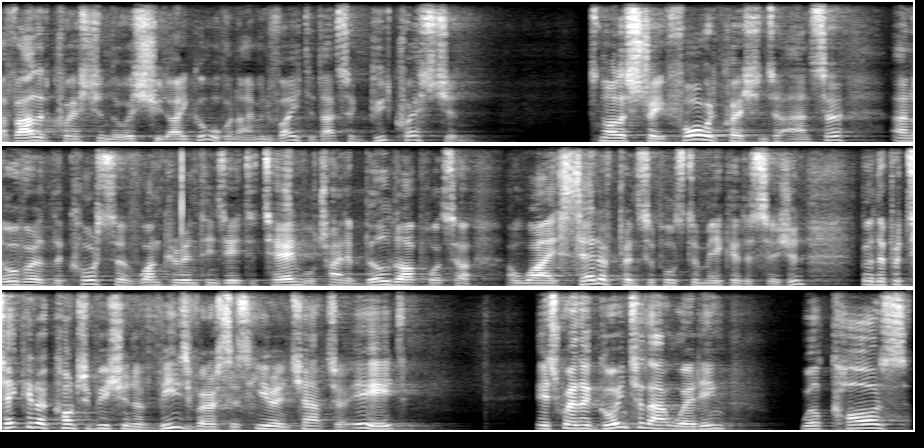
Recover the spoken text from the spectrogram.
A valid question, though, is should I go when I'm invited? That's a good question. It's not a straightforward question to answer, and over the course of 1 Corinthians 8 to 10, we'll try to build up what's a, a wise set of principles to make a decision. But the particular contribution of these verses here in chapter 8 it's whether going to that wedding will cause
